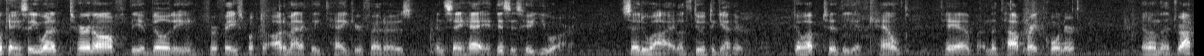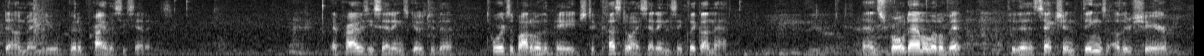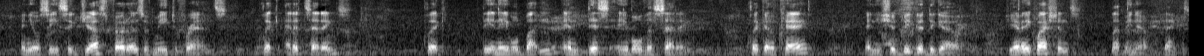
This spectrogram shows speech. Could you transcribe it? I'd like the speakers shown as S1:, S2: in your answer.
S1: Okay, so you want to turn off the ability for Facebook to automatically tag your photos and say, hey, this is who you are. So do I. Let's do it together. Go up to the Account tab on the top right corner, and on the drop down menu, go to Privacy Settings. At Privacy Settings, go to the towards the bottom of the page to Customize Settings and click on that. And scroll down a little bit to the section Things Others Share, and you'll see Suggest Photos of Me to Friends. Click Edit Settings, click the Enabled button, and disable the setting. Click OK, and you should be good to go. If you have any questions, let me know. Thanks.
